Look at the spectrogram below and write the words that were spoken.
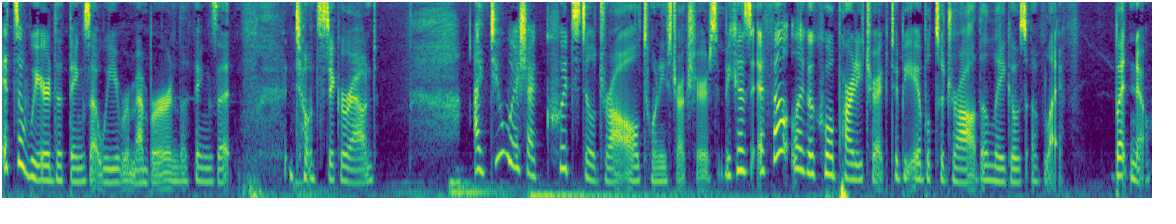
It's a weird the things that we remember and the things that don't stick around. I do wish I could still draw all 20 structures because it felt like a cool party trick to be able to draw the Legos of life. But no,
